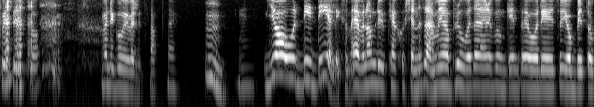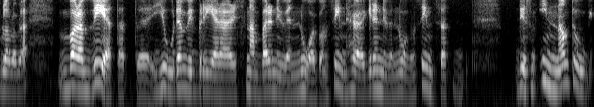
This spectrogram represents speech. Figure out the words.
precis så. Men det går ju väldigt snabbt nu. Mm. Mm. Ja, och det är det liksom. Även om du kanske känner så här, men jag har provat det här, det funkar inte och det är så jobbigt och bla bla bla. Bara vet att eh, jorden vibrerar snabbare nu än någonsin, högre nu än någonsin. Så att det som innan tog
